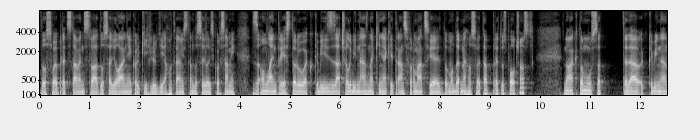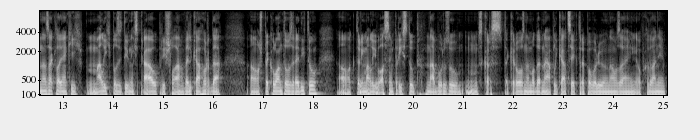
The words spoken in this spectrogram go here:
do svojho predstavenstva, dosadila niekoľkých ľudí, a teda my tam dosadili skôr sami z online priestoru, ako keby začali byť náznaky nejakej transformácie do moderného sveta pre tú spoločnosť. No a k tomu sa teda keby na, na základe nejakých malých pozitívnych správ prišla veľká horda špekulantov z Redditu, ktorí mali vlastne prístup na burzu skrz také rôzne moderné aplikácie, ktoré povolujú naozaj obchodovanie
